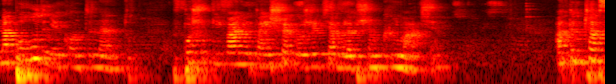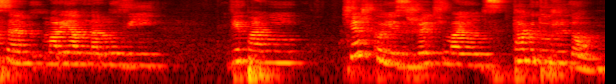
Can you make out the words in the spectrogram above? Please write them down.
na południe kontynentu, w poszukiwaniu tańszego życia w lepszym klimacie. A tymczasem Marianna mówi: Wie pani, ciężko jest żyć, mając tak duży dom.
